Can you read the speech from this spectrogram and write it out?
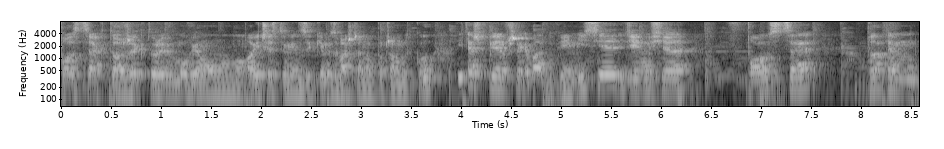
polscy aktorzy, którzy mówią ojczystym językiem, zwłaszcza na początku. I też pierwsze chyba dwie misje dzieją się w Polsce. Poza tym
